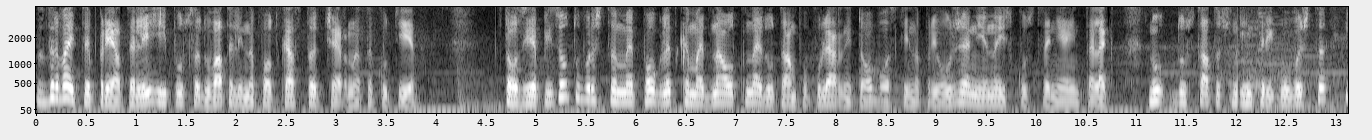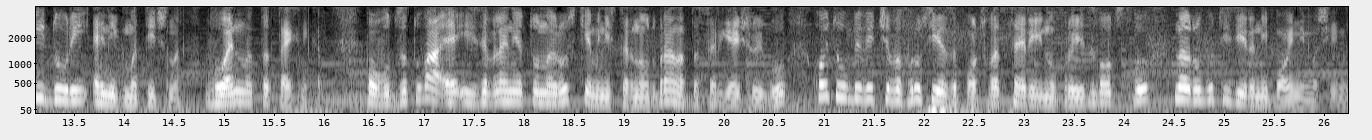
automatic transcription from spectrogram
Здравейте, приятели и последователи на подкаста Черната котия. В този епизод обръщаме поглед към една от недотам популярните области на приложение на изкуствения интелект, но достатъчно интригуваща и дори енигматична – военната техника. Повод за това е изявлението на руския министр на отбраната Сергей Шойгу, който обяви, че в Русия започва серийно производство на роботизирани бойни машини.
